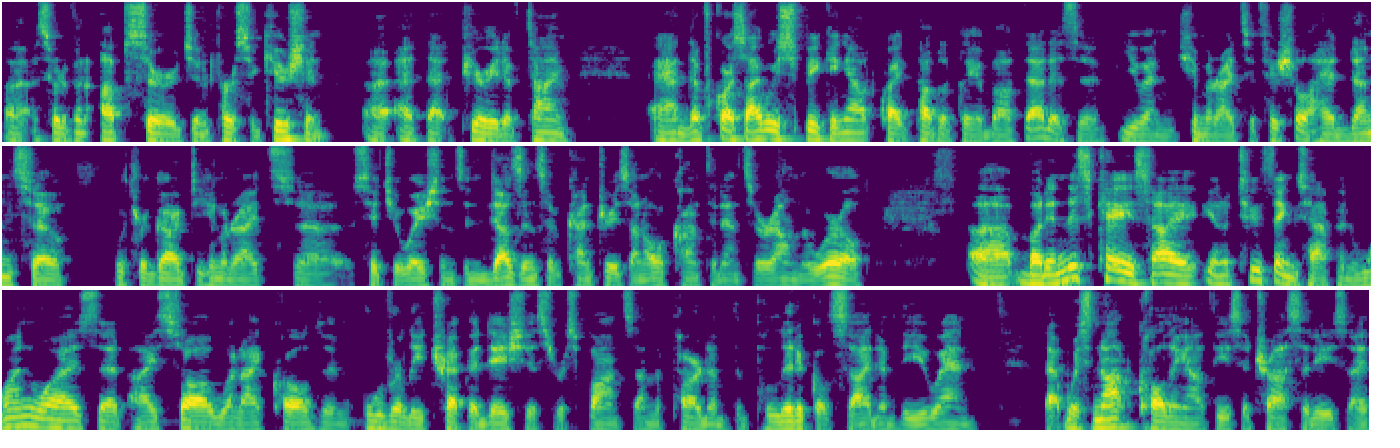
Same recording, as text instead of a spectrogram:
uh, sort of an upsurge in persecution uh, at that period of time. And of course, I was speaking out quite publicly about that as a UN human rights official. I had done so with regard to human rights uh, situations in dozens of countries on all continents around the world. Uh, but in this case, I, you know, two things happened. One was that I saw what I called an overly trepidatious response on the part of the political side of the UN that was not calling out these atrocities. I,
